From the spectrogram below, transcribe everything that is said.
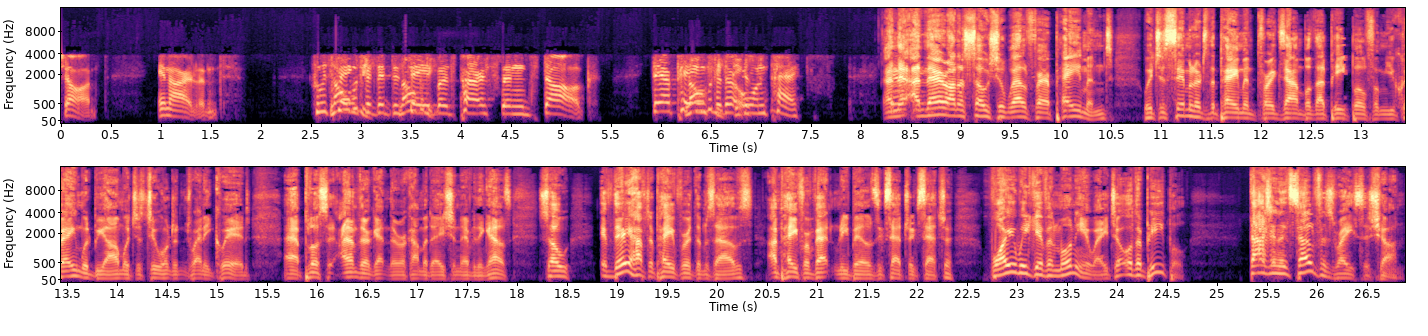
Sean, in Ireland? Who's Nobody. paying for the Nobody. disabled person's dog? They're paying Nobody, for their because- own pets. And they're, and they're on a social welfare payment, which is similar to the payment, for example, that people from Ukraine would be on, which is 220 quid, uh, plus, and they're getting their accommodation and everything else. So if they have to pay for it themselves and pay for veterinary bills, etc., etc., why are we giving money away to other people? That in itself is racist, Sean.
